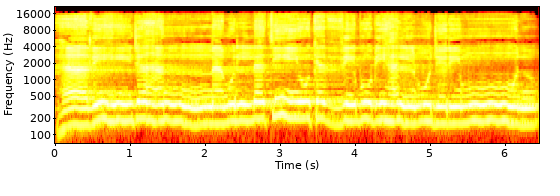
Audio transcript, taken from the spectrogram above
هذه جهنم التي يكذب بها المجرمون.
